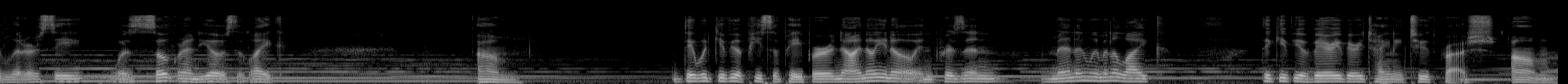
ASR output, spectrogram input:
illiteracy was so grandiose that like um they would give you a piece of paper. Now i know you know in prison men and women alike they give you a very very tiny toothbrush. Um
